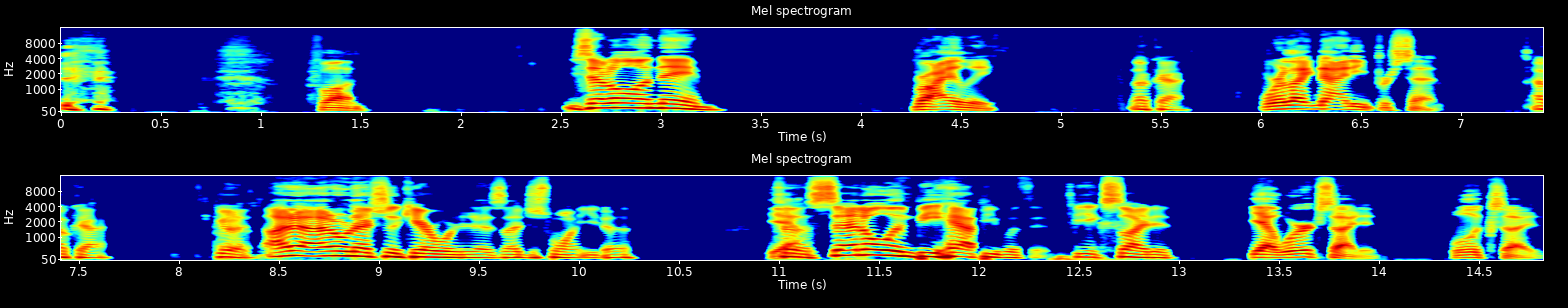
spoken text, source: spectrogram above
Fun. You settle on name. Riley, Okay. we're like 90%. Okay. Good. I, I don't actually care what it is. I just want you to, Yeah. to settle and be happy with it. Be excited. Yeah, we're excited. We're excited.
